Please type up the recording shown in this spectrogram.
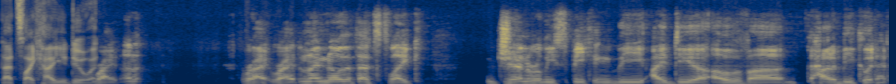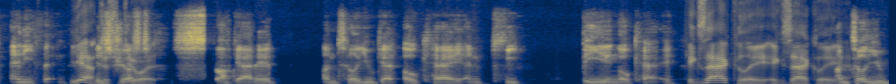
That's like how you do it. right and right right and i know that that's like generally speaking the idea of uh, how to be good at anything Yeah, is just do it. stuck at it until you get okay and keep being okay Exactly. Exactly. until you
